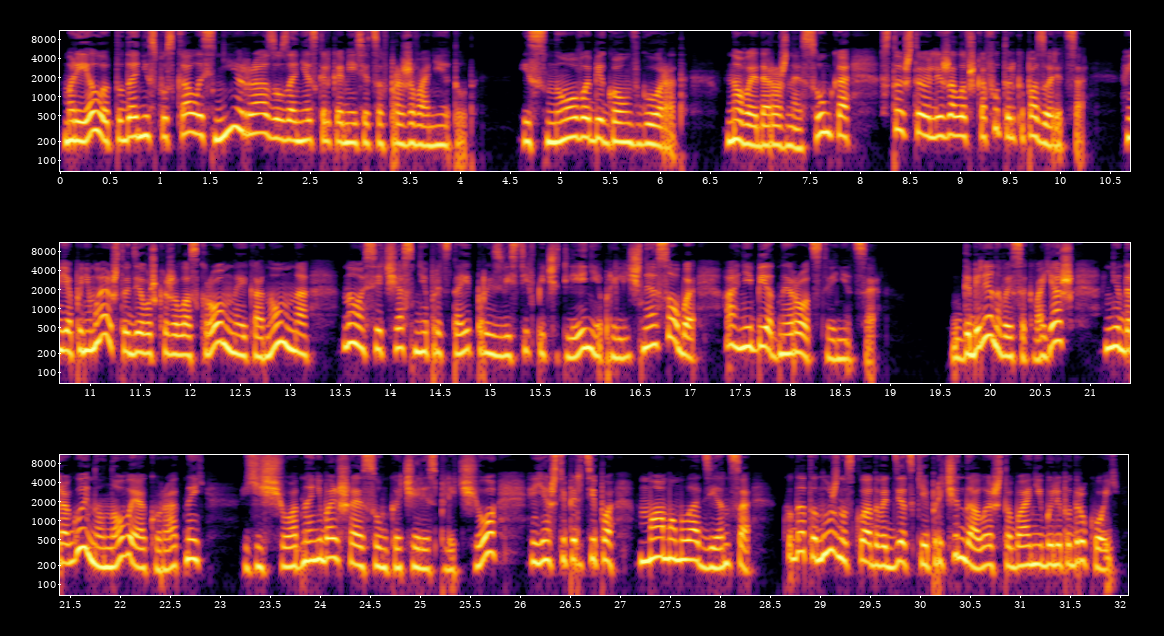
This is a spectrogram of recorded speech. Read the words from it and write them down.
Мариэлла туда не спускалась ни разу за несколько месяцев проживания тут. И снова бегом в город. Новая дорожная сумка, с той, что лежала в шкафу, только позорится. Я понимаю, что девушка жила скромно, экономно, но сейчас мне предстоит произвести впечатление приличной особы, а не бедной родственницы. Гобеленовый саквояж, недорогой, но новый и аккуратный. Еще одна небольшая сумка через плечо, я ж теперь типа мама младенца — Куда-то нужно складывать детские причиндалы, чтобы они были под рукой.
